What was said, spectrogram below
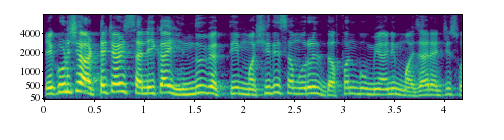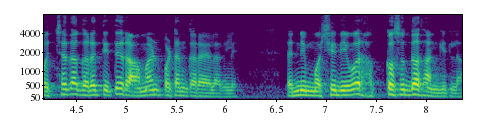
एकोणीसशे अठ्ठेचाळीस साली काही हिंदू व्यक्ती मशिदीसमोरील दफनभूमी आणि मजार यांची स्वच्छता करत तिथे रामायण पठण करायला लागले. त्यांनी मशिदीवर हक्कसुद्धा सांगितला.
